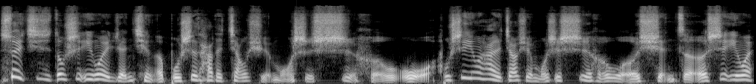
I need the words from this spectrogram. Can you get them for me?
所以其实都是因为人情，而不是他的教学模式适合我，不是因为他的教学模式适合我而选择，而是因为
